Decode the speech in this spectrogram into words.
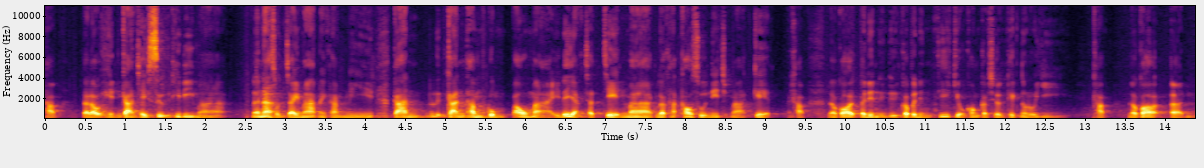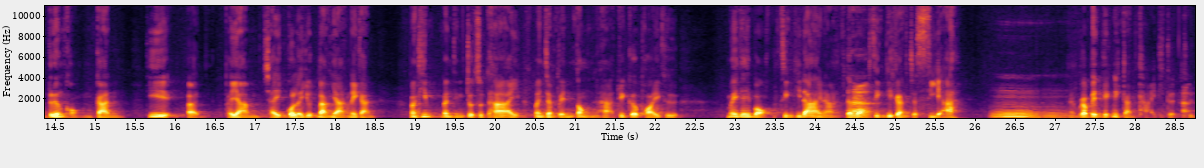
ครับแต่เราเห็นการใช้สื่อที่ดีมาก และน่าสนใจมากในครั้งนี้ การการทำกลุ่มเป้าหมายได้อย่างชัดเจนมาก แล้วเข้าสู่ niche market นะครับแล้วก็ประเด็นอื่นๆ ก็ประเด็นที่เกี่ยวข้องกับเชิงเทคโนโลยีครับแล้วก็เอ่อเรื่องของการที่เอ่อพยายามใช้กลยุทธ์บางอย่างในการบางทีมันถึงจุดสุดท้าย มันจำเป็นต้องหา trigger point คือ ไม่ได้บอกสิ่งที่ได้นะ แต่บอกฮะสิ่งที่กำลังจะเสียอืมอืมก็เป็นเทคนิคการขายที่เกิดขึ้น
